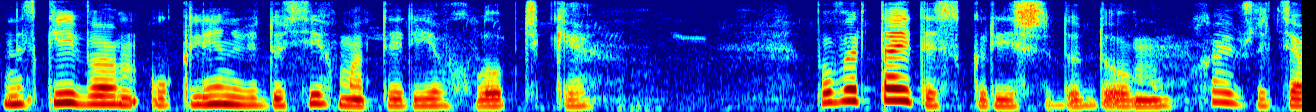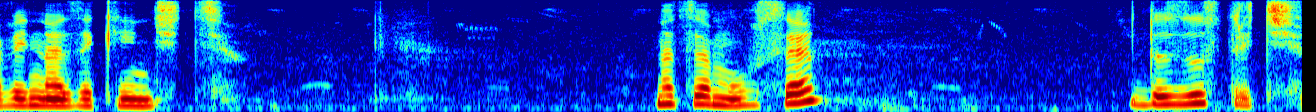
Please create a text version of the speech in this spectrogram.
Низький вам уклін від усіх матерів, хлопчики. Повертайтесь скоріше додому. Хай вже ця війна закінчиться. На цьому все. До зустрічі!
